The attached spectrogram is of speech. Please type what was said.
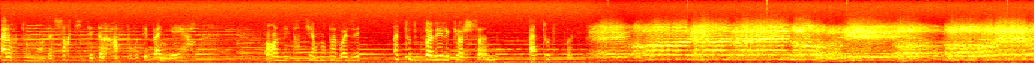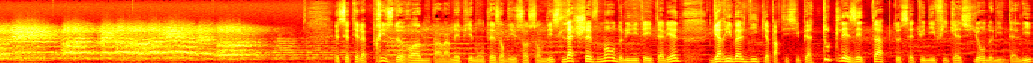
Alors tout le monde a sorti des drapeaux, des bannières. On est entièrement pavoisé. À toutes volées, les cloches sonnent à toute folie. Et c'était la prise de Rome par l'armée piémontaise en 1870, l'achèvement de l'unité italienne. Garibaldi, qui a participé à toutes les étapes de cette unification de l'Italie,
